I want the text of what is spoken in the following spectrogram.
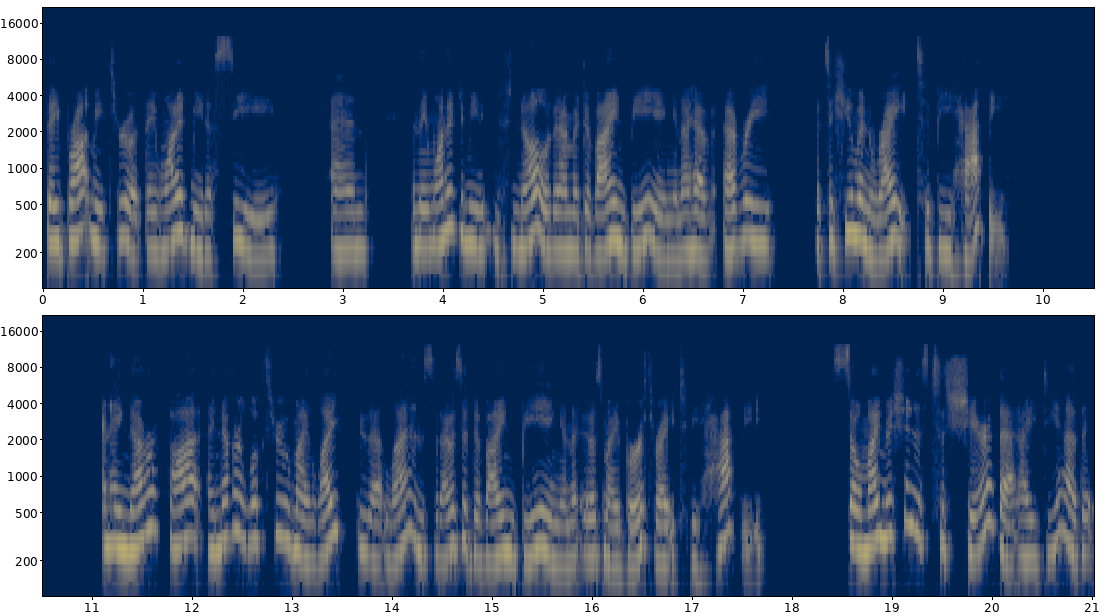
they brought me through it. They wanted me to see. And and they wanted to me to know that I'm a divine being and I have every it's a human right to be happy. And I never thought, I never looked through my life through that lens that I was a divine being and it was my birthright to be happy. So my mission is to share that idea that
